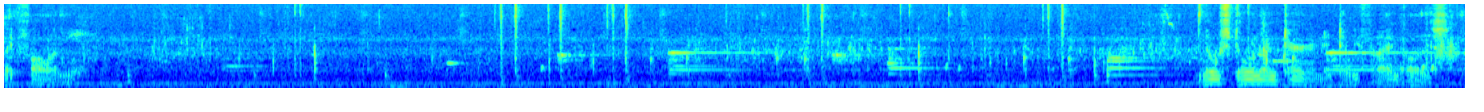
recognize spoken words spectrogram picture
might fall on me. No stone unturned until we find all this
